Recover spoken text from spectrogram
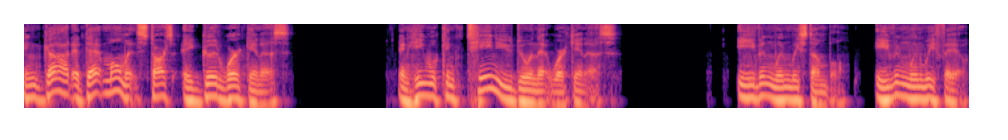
and God at that moment starts a good work in us. And He will continue doing that work in us, even when we stumble, even when we fail.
